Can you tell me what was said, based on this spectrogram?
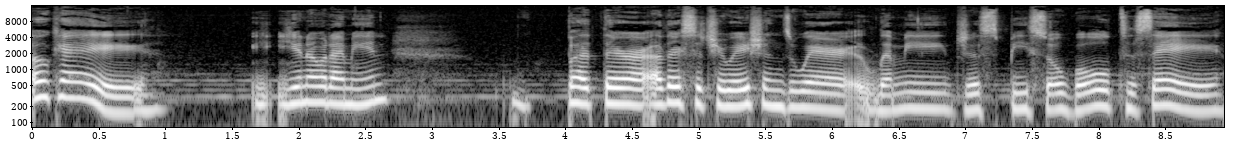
Okay. Y- you know what I mean? But there are other situations where, let me just be so bold to say,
